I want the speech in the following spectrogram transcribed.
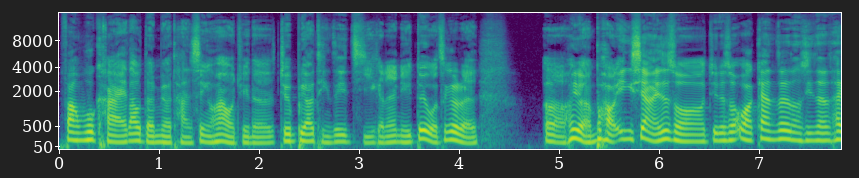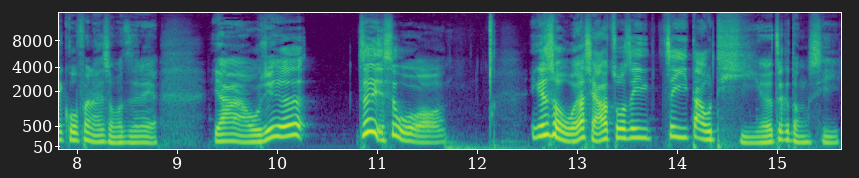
放不开、道德没有弹性的话，我觉得就不要听这一集。可能你对我这个人，呃，会有很不好印象，还是说觉得说哇，干这个东西真的太过分了，什么之类的呀？我觉得这也是我。应该说，我要想要做这一这一道题和这个东西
